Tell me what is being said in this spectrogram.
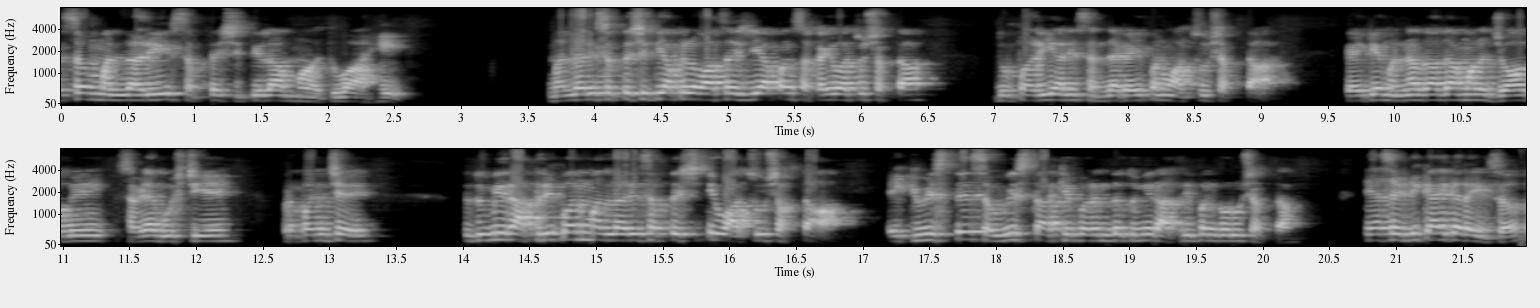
तसं मल्हारी सप्तशतीला महत्त्व आहे. मल्हारी सप्तशती आपल्याला वाचायची आपण सकाळी वाचू शकता दुपारी आणि संध्याकाळी पण वाचू शकता. काही काही म्हणणार दादा आम्हाला जॉब आहे सगळ्या गोष्टी आहे प्रपंच आहे. तर तुम्ही रात्री पण मल्हारी सप्तशती वाचू शकता. एकवीस ते सव्वीस तारखेपर्यंत तुम्ही रात्री पण करू शकता. त्यासाठी काय करायचं?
